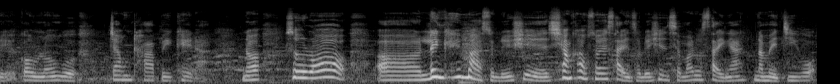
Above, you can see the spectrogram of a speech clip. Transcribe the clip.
တွေအကုန်လုံးကို ကြောင်းထားပေးခဲ့တာเนาะဆိုတော့အာလင်ခိမှာဆိုလို့ရှိရင်ရှမ်းခောက်ဆွဲဆိုင်ဆိုလို့ရှိရင်စင်မတို့ဆိုင်ကနာမည်ကြီးပေါ့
